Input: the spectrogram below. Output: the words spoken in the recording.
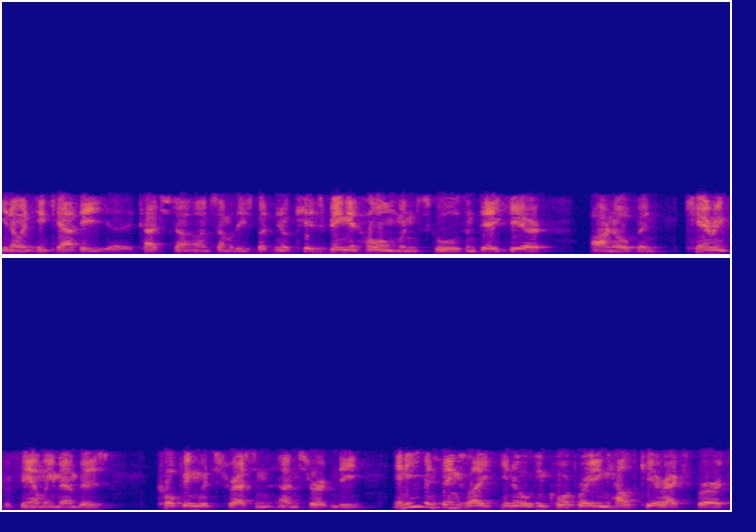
you know, and, and Kathy uh, touched on, on some of these, but you know, kids being at home when schools and daycare aren't open, caring for family members, coping with stress and uncertainty, and even things like, you know, incorporating healthcare experts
